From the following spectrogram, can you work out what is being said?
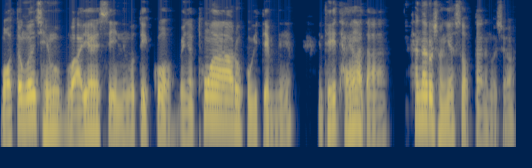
뭐 어떤 거는 재무부 IRS에 있는 것도 있고 왜냐면 통화로 보기 때문에 되게 다양하다. 하나로 정의할 수 없다는 거죠.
